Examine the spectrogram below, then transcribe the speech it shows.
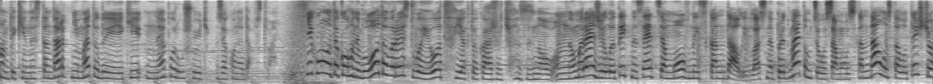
Вам такі нестандартні методи, які не порушують законодавства? Ніколи такого не було, товариство, і от, як то кажуть, знову у мережі летить несеться мовний скандал. І власне предметом цього самого скандалу стало те, що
